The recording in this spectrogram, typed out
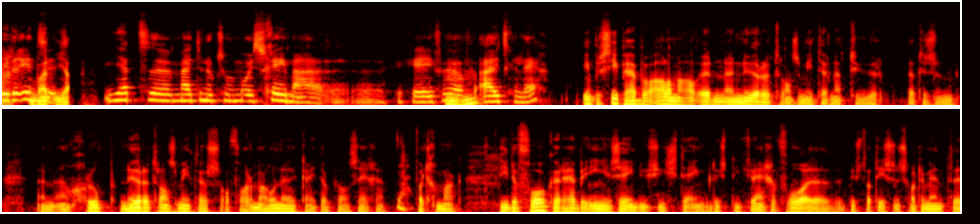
je erin maar- zit. Je hebt mij toen ook zo'n mooi schema gegeven Mhm. of uitgelegd. In principe hebben we allemaal een, neurotransmitter natuur. Dat is een, een, een groep neurotransmitters of hormonen, kan je het ook wel zeggen, Ja. voor het gemak, die de voorkeur hebben in je zenuwsysteem. Dus die krijgen voor, eh, dus dat is een soort, eh,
